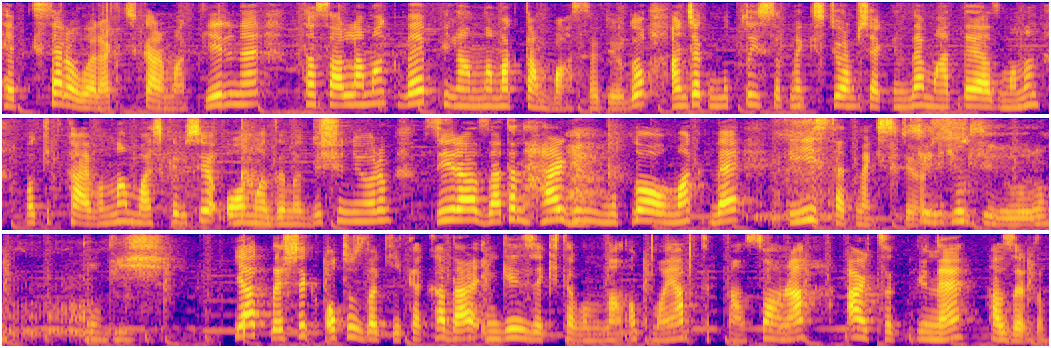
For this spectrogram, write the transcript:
tepkisel olarak çıkarmak yerine tasarlamak ve planlamaktan bahsediyordu. Ancak mutlu hissetmek istiyorum şeklinde madde yazmanın vakit kaybından başka bir şey olmadığını düşünüyorum. Zira zaten her gün mutlu olmak ve iyi hissetmek istiyoruz. seviyorum. Pompiş. Yaklaşık 30 dakika kadar İngilizce kitabımdan okuma yaptıktan sonra artık güne hazırdım.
